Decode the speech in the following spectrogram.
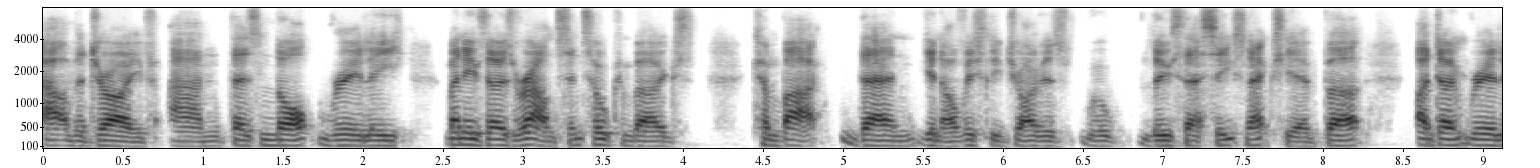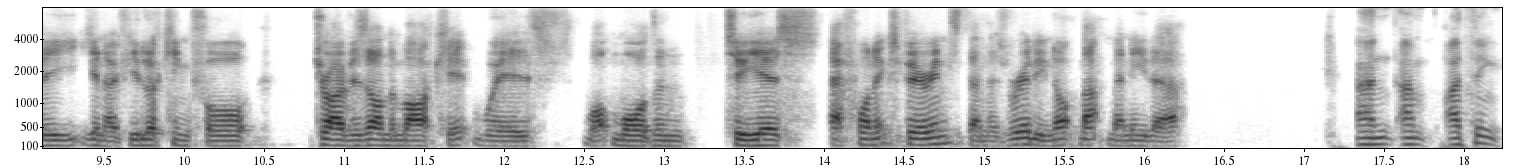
out of a drive, and there's not really many of those around since Hulkenberg's come back. Then you know, obviously drivers will lose their seats next year, but I don't really, you know, if you're looking for drivers on the market with what more than two years F1 experience, then there's really not that many there. And um, I think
